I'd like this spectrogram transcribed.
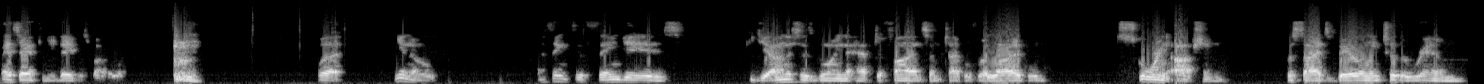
that's Anthony Davis, by the way. but you know, I think the thing is, Giannis is going to have to find some type of reliable scoring option besides barreling to the rim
